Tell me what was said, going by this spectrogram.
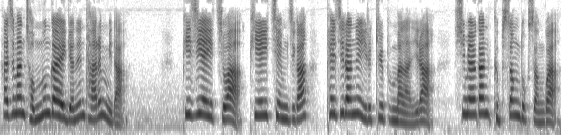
하지만 전문가의 의견은 다릅니다. PGH와 PHMG가 폐질환을 일으킬 뿐만 아니라 심혈관 급성 독성과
